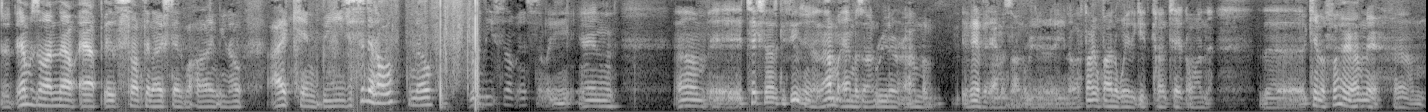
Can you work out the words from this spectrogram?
the Amazon Now app is something I stand behind. You know, I can be just sitting at home, you know, really need something instantly, and um, it, it, takes out the confusion. And I'm an Amazon reader. I'm a avid Amazon reader. You know, if I can find a way to get content on the Kindle Fire, I'm there. Um,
